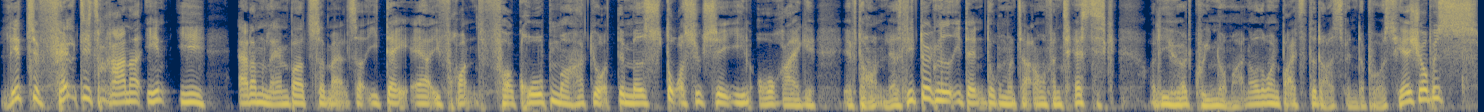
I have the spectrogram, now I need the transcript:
lidt tilfældigt render ind i Adam Lambert, som altså i dag er i front for gruppen og har gjort det med stor succes i en årrække efterhånden. Lad os lige dykke ned i den dokumentar, den var fantastisk, og lige høre et Queen-nummer. Another One Bites the Dust venter på os. Her er Showbiz.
